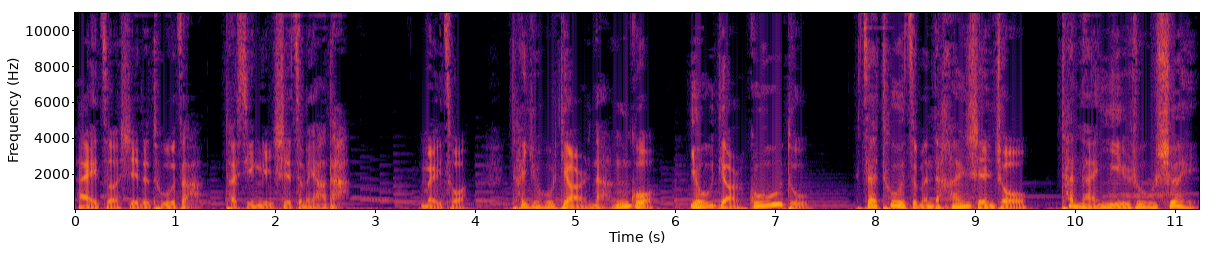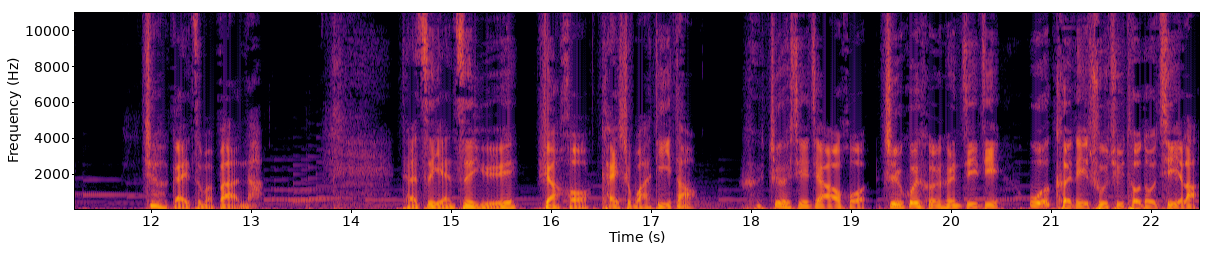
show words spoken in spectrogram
爱作诗的兔子，他心里是怎么样的？没错，他有点难过，有点孤独，在兔子们的鼾声中，他难以入睡。这该怎么办呢？他自言自语，然后开始挖地道。这些家伙只会哼哼唧唧，我可得出去透透气了。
